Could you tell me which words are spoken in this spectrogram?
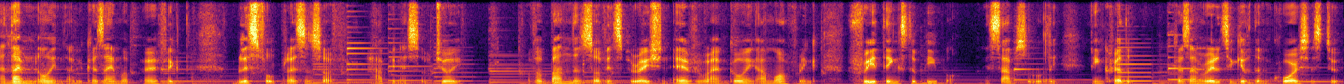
And I'm knowing that because I'm a perfect, blissful presence of happiness, of joy, of abundance, of inspiration. Everywhere I'm going, I'm offering free things to people. It's absolutely incredible because I'm ready to give them courses to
